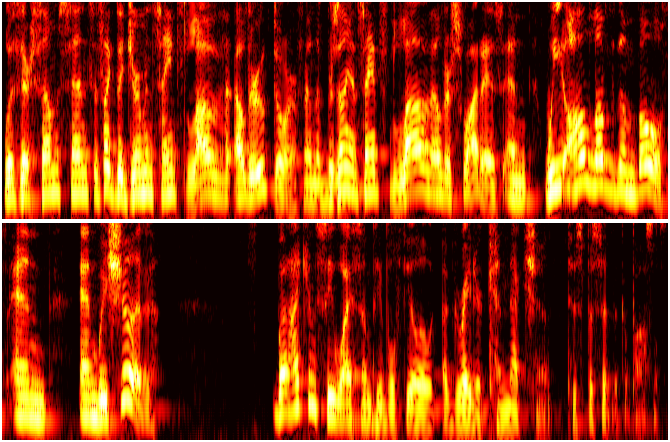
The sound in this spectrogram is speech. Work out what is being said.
Was there some sense? It's like the German saints love Elder Uchtdorf and the Brazilian saints love Elder Soares, and we all love them both, and, and we should. But I can see why some people feel a greater connection to specific apostles.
